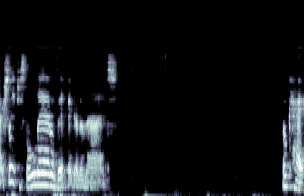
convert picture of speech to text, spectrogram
Actually, just a little bit bigger than that. Okay.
